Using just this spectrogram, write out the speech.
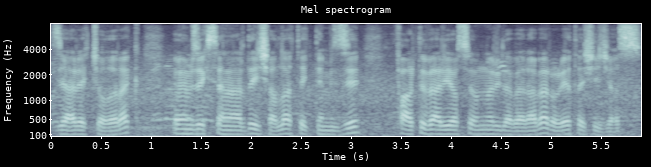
ziyaretçi olarak. Önümüzdeki senelerde inşallah teknemizi farklı varyasyonlarıyla beraber oraya taşıyacağız.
